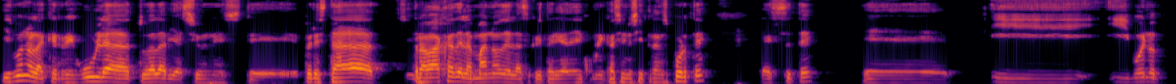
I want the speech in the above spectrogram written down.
y es bueno la que regula toda la aviación, este, pero está, trabaja de la mano de la Secretaría de Comunicaciones y Transporte, la SCT, eh, y, y bueno,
